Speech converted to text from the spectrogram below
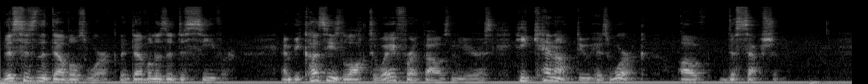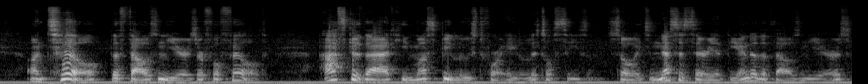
This is the devil's work. The devil is a deceiver. And because he's locked away for a thousand years, he cannot do his work of deception until the thousand years are fulfilled. After that, he must be loosed for a little season. So it's necessary at the end of the thousand years,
